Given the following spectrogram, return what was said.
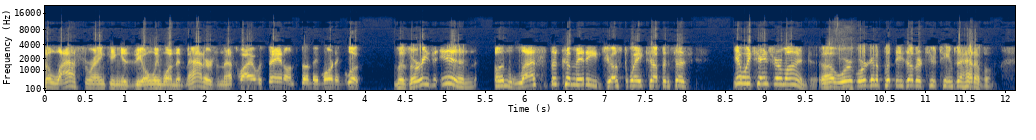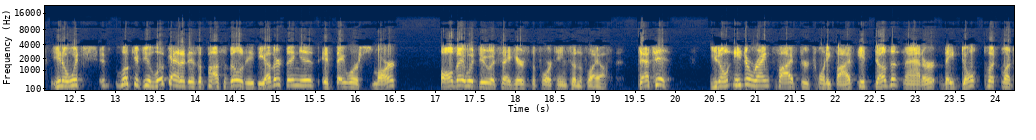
the last ranking is the only one that matters, and that's why I was saying on Sunday morning, look, Missouri's in unless the committee just wakes up and says, "Yeah, we changed our mind. Uh, we're we're going to put these other two teams ahead of them." you know, which look, if you look at it as a possibility, the other thing is if they were smart, all they would do is say, here's the four teams in the playoff. That's it. You don't need to rank 5 through 25. It doesn't matter. They don't put much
